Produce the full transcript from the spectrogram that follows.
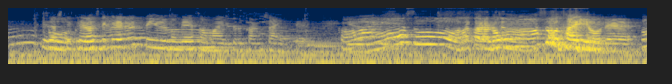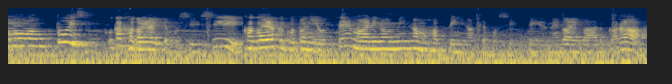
うんそう照らしてくれるっていうのでそのマイリトルサンシャインっていうかわいい。のをそうだからロゴもそう太陽で。そのとが輝いてほしいし輝くことによって周りのみんなもハッピーになってほしいっていう願いがあるから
